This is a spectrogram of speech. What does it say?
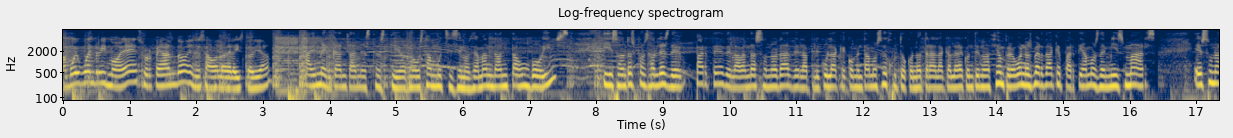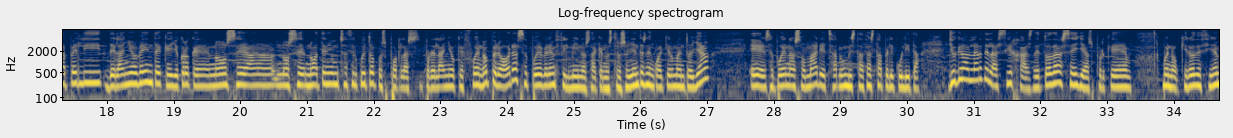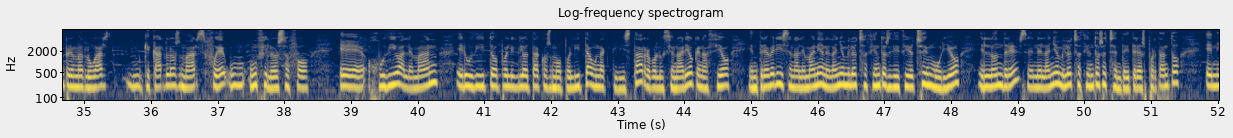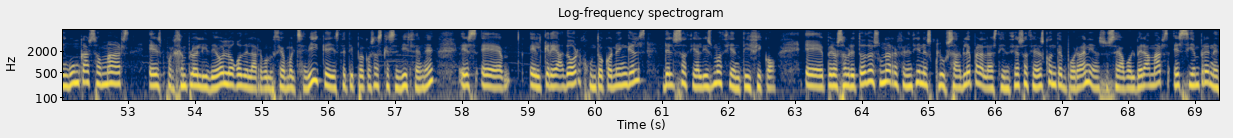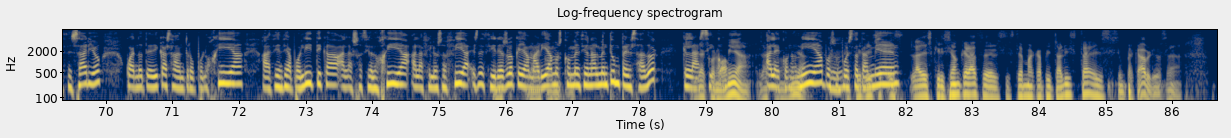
Muy buen ritmo, ¿eh? Surfeando en esa ola de la historia. A mí me encantan estos tíos, me gustan muchísimo. Se llaman Downtown Boys y son responsables de parte de la banda sonora de la película que comentamos hoy, junto con otra a la que hablaré a continuación. Pero bueno, es verdad que partíamos de Miss Mars. Es una peli del año 20 que yo creo que no, se ha, no, se, no ha tenido mucho circuito pues por, las, por el año que fue, ¿no? Pero ahora se puede ver en Filmin, o sea que nuestros oyentes en cualquier momento ya eh, se pueden asomar y echarle un vistazo a esta peliculita. Yo quiero hablar de las hijas, de todas ellas, porque, bueno, quiero decir en primer lugar que Carlos Marx fue un, filósofo eh, judío alemán, erudito, poliglota, cosmopolita, un activista revolucionario que nació en Treveris, en Alemania, en el año 1818 y murió en Londres en el año 1883. Por tanto, en ningún caso Marx es, por ejemplo, el ideólogo de la revolución bolchevique y este tipo de cosas que se dicen. ¿eh? Es eh, el creador, junto con Engels, del socialismo científico. Eh, pero sobre todo es una referencia inexcusable para las ciencias sociales contemporáneas. O sea, volver a Marx es siempre necesario cuando te dedicas a la antropología, a la ciencia política, a la sociología, a la filosofía. Es decir, es lo que llamaríamos convencionalmente un pensador clásico. La economía, la a la economía. economía, por supuesto, Es decir, también. es- es- la descripción que él del sistema capitalista es impecable. O sea,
